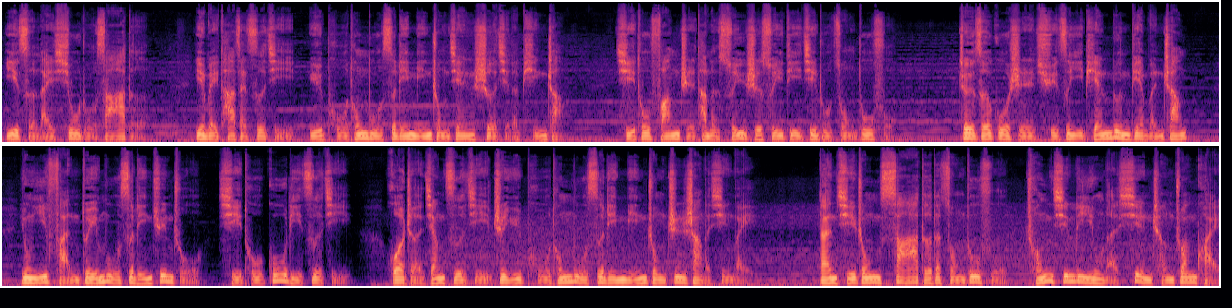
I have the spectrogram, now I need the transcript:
以此来羞辱萨阿德，因为他在自己与普通穆斯林民众间设起了屏障，企图防止他们随时随地进入总督府。这则故事取自一篇论辩文章，用以反对穆斯林君主企图孤立自己或者将自己置于普通穆斯林民众之上的行为。但其中萨阿德的总督府重新利用了现成砖块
